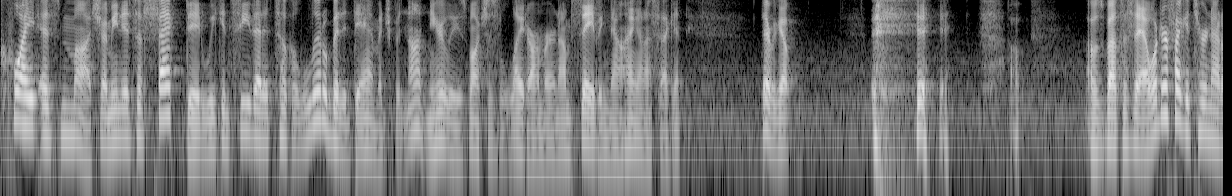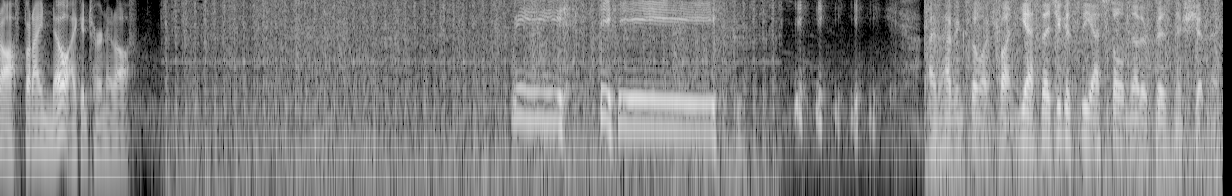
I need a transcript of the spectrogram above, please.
quite as much. I mean, it's affected. We can see that it took a little bit of damage, but not nearly as much as the light armor. And I'm saving now. Hang on a second. There we go. I was about to say, I wonder if I could turn that off, but I know I can turn it off. Whee! I'm having so much fun. Yes, as you can see, I stole another business shipment.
